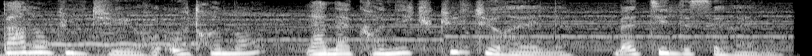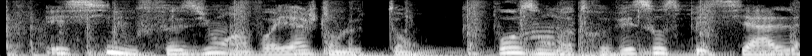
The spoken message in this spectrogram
Parlons culture, autrement, l'anachronique culturelle. Mathilde Serrel. Et si nous faisions un voyage dans le temps? Posons notre vaisseau spécial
